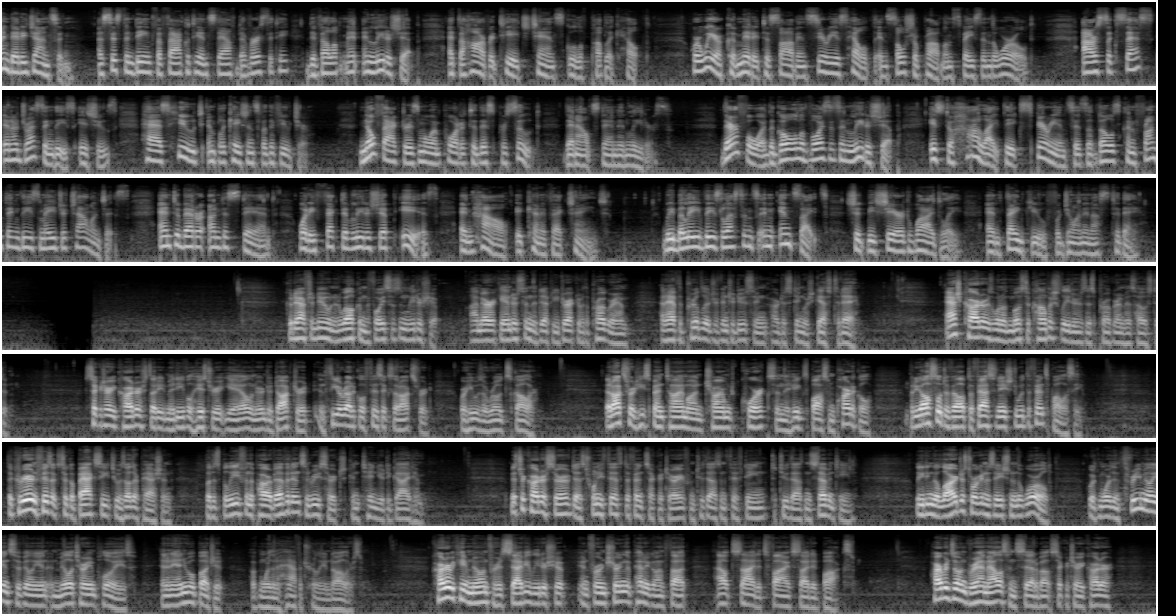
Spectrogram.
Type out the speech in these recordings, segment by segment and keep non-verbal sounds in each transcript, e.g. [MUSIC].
I'm Betty Johnson, Assistant Dean for Faculty and Staff Diversity, Development, and Leadership at the Harvard T.H. Chan School of Public Health, where we are committed to solving serious health and social problems facing the world. Our success in addressing these issues has huge implications for the future. No factor is more important to this pursuit than outstanding leaders. Therefore, the goal of Voices in Leadership is to highlight the experiences of those confronting these major challenges and to better understand what effective leadership is and how it can affect change. We believe these lessons and insights should be shared widely, and thank you for joining us today. Good afternoon and welcome to Voices in Leadership. I'm Eric Anderson, the Deputy Director of the program, and I have the privilege of introducing our distinguished guest today. Ash Carter is one of the most accomplished leaders this program has hosted. Secretary Carter studied medieval history at Yale and earned a doctorate in theoretical physics at Oxford, where he was a Rhodes Scholar. At Oxford, he spent time on charmed quarks and the Higgs boson particle, but he also developed a fascination with defense policy. The career in physics took a backseat to his other passion, but his belief in the power of evidence and research continued to guide him. Mr. Carter served as 25th Defense Secretary from 2015 to 2017, leading the largest organization in the world with more than 3 million civilian and military employees and an annual budget of more than a half a trillion dollars. Carter became known for his savvy leadership and for ensuring the Pentagon thought outside its five-sided box. Harvard's own Graham Allison said about Secretary Carter,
